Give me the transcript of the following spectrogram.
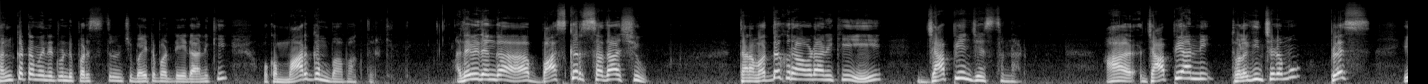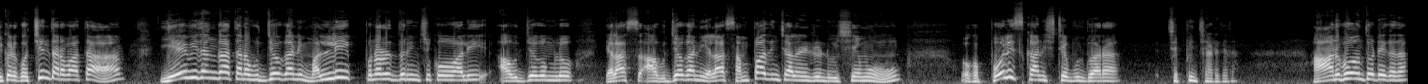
సంకటమైనటువంటి పరిస్థితుల నుంచి బయటపడేయడానికి ఒక మార్గం బాబాకు దొరికింది. అదేవిధంగా భాస్కర్ సదాశివ్ తన వద్దకు రావడానికి జాప్యం చేస్తున్నాడు. ఆ జాప్యాన్ని తొలగించడము ప్లస్ ఇక్కడికి వచ్చిన తర్వాత ఏ విధంగా తన ఉద్యోగాన్ని మళ్ళీ పునరుద్ధరించుకోవాలి ఆ ఉద్యోగంలో ఎలా ఆ ఉద్యోగాన్ని ఎలా సంపాదించాలనేటువంటి విషయము ఒక పోలీస్ కానిస్టేబుల్ ద్వారా చెప్పించాడు కదా. ఆ అనుభవంతో కదా.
